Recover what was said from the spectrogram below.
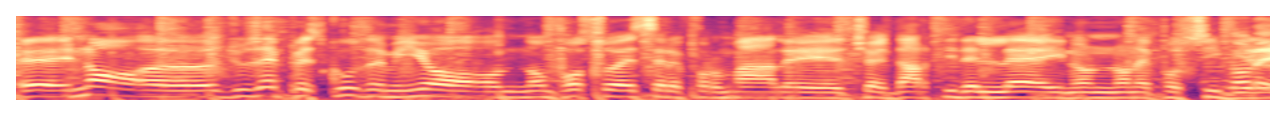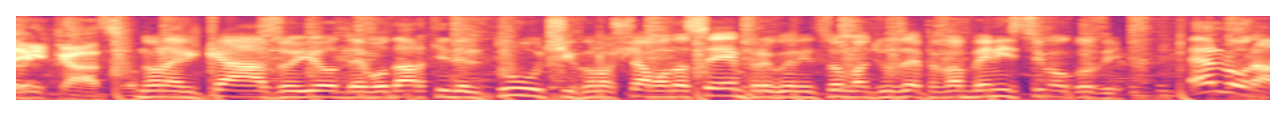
Eh, no, eh, Giuseppe, scusami, io non posso essere formale, cioè darti del lei, non, non è possibile. Non è il caso. Non è il caso, io devo darti del tu, ci conosciamo da sempre, quindi insomma Giuseppe va benissimo così. E allora,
